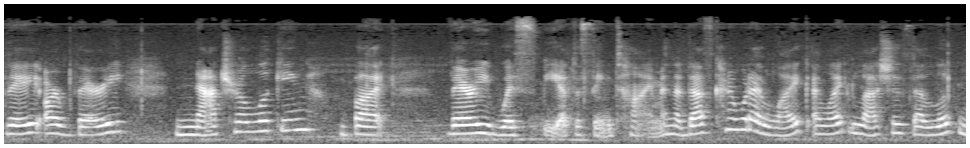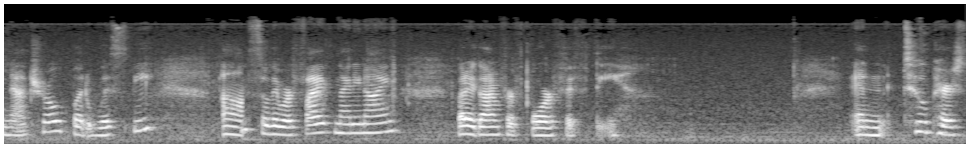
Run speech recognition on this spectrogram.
They are very natural looking but very wispy at the same time. And that's kind of what I like. I like lashes that look natural but wispy. Um, so they were $5.99 but I got them for $4.50 and two pairs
